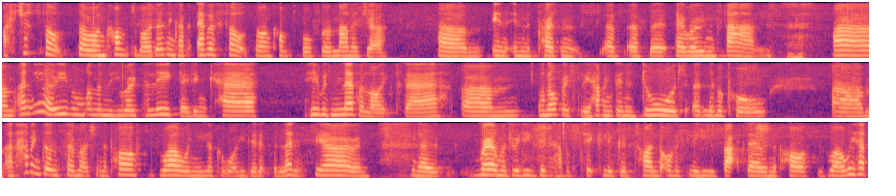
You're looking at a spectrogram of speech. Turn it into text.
I just felt so uncomfortable. I don't think I've ever felt so uncomfortable for a manager um, in in the presence of, of the, their own fans. Um, and you know, even won them the Europa League, they didn't care. He was never liked there, um, and obviously having been adored at Liverpool, um, and having done so much in the past as well. When you look at what he did at Valencia, and you know, Real Madrid, he didn't have a particularly good time, but obviously he was back there in the past as well. We had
